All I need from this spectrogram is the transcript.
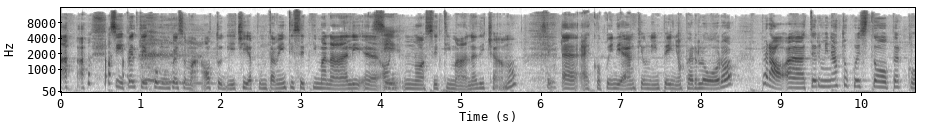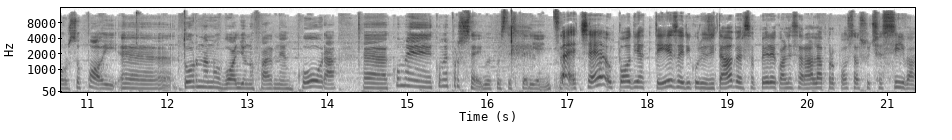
sì, perché comunque insomma 8-10 appuntamenti settimanali, eh, sì. uno a settimana, diciamo. Sì. Eh, ecco, quindi è anche un impegno per loro. Però eh, terminato questo percorso, poi eh, tornano, vogliono farne ancora. Eh, come, come, prosegue questa esperienza? Beh, c'è un po' di attesa e di curiosità per sapere quale sarà la proposta successiva.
